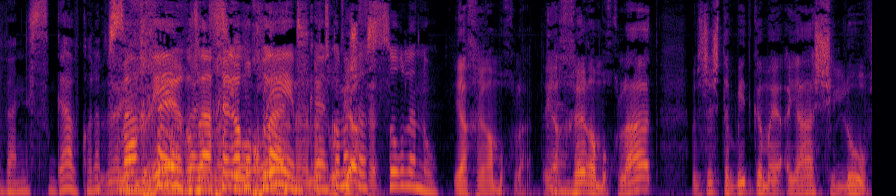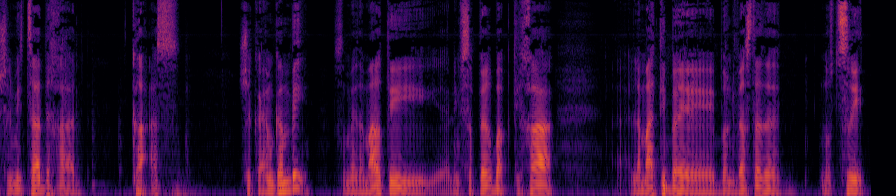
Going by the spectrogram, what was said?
והנשגב, כל זה הפסלים האחר, זה האחר והציורים, המוחלט. כן, הנצרות כל מה. שאסור לנו. היא האחר המוחלט. היא האחר המוחלט, ואני חושב שתמיד גם היה, היה שילוב של מצד אחד כעס, שקיים גם בי. זאת אומרת, אמרתי, אני מספר בפתיחה, למדתי באוניברסיטה נוצרית.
